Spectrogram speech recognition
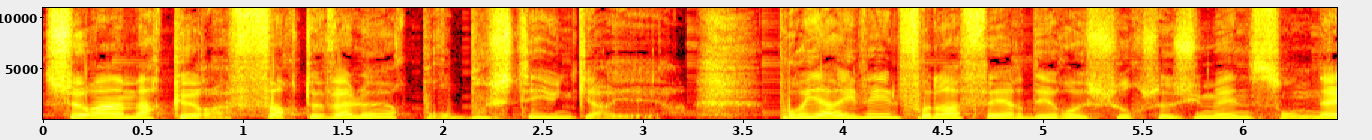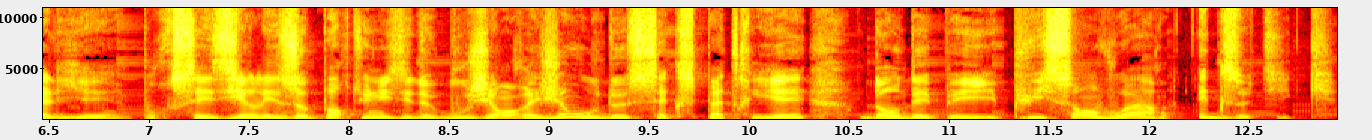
sera un marqueur à forte valeur pour booster une carrière. Pour y arriver, il faudra faire des ressources humaines son allié, pour saisir les opportunités de bouger en région ou de s'expatrier dans des pays puissants, voire exotiques.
